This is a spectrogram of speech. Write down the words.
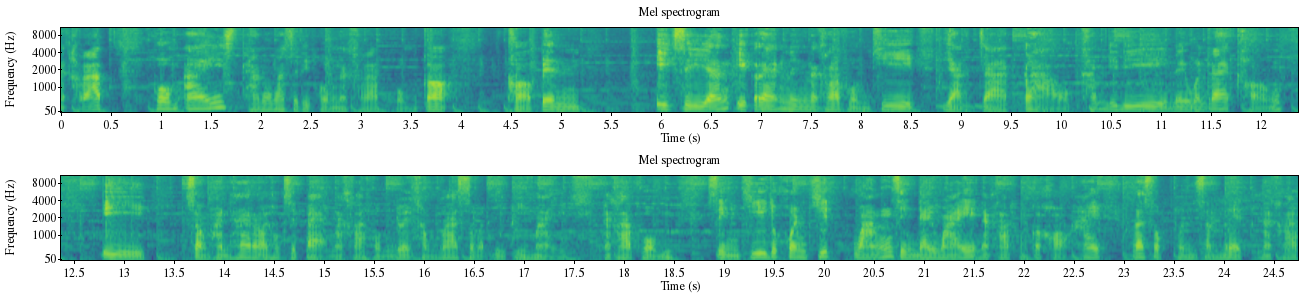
นะครับ ผมไอซ์ธารวัฒน์สุธิพงศ์นะครับ ผมก็ขอเป็นอีกเสียงอีกแรงหนึ่งนะครับ ผมที่อยากจะกล่าวคำดีๆ ในวันแรกของปี 2568 นะครับผมด้วยคำว่าสวัสดีปีใหม่นะครับผมสิ่งที่ทุกคนคิดหวังสิ่งใดไว้นะครับ ผมก็ขอให้ประสบผลสำเร็จนะครับ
